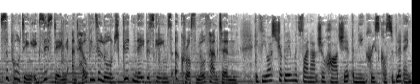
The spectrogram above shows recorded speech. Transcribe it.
supporting existing and helping to launch good neighbour schemes across Northampton. If you are struggling with financial hardship and the increased cost of living,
